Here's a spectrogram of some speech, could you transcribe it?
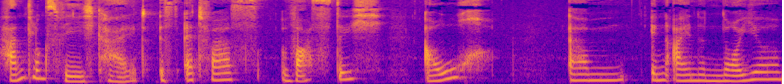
Handlungsfähigkeit ist etwas, was dich auch ähm, in eine neue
